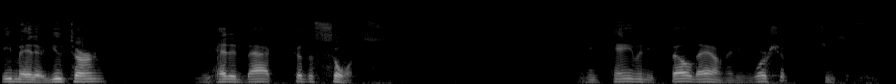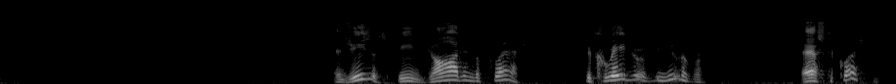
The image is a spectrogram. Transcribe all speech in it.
He made a U turn and he headed back to the source. And he came and he fell down and he worshiped Jesus. And Jesus, being God in the flesh, the creator of the universe, asked a question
